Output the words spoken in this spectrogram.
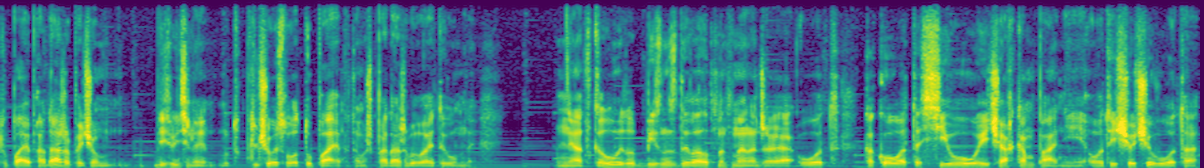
тупая продажа, причем действительно вот, ключевое слово тупая, потому что продажа бывает и умная. От какого-то бизнес-девелопмент менеджера, от какого-то CEO HR-компании, от еще чего-то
